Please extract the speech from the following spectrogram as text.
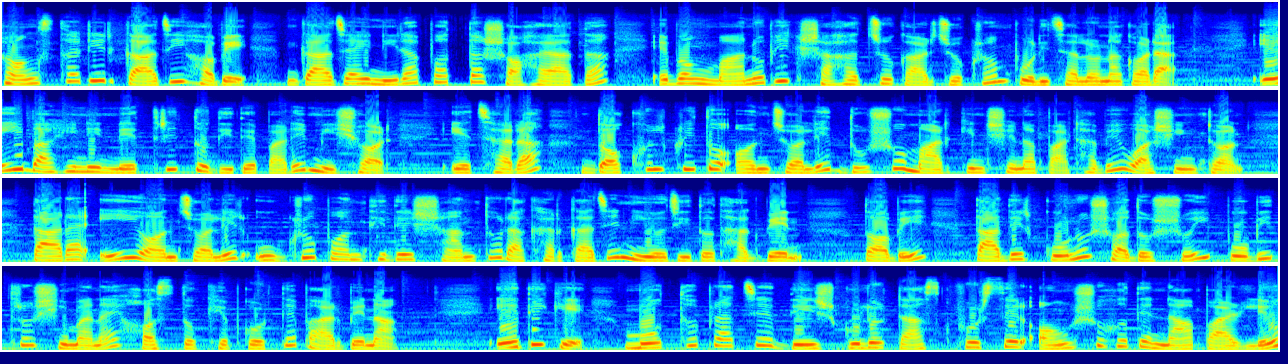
সংস্থাটির কাজই হবে গাজায় নিরাপত্তা, সহায়তা এবং মানবিক সাহায্য কার্যক্রম পরিচালনা করা। এই বাহিনীর নেতৃত্ব দিতে পারে মিশর। এছাড়া দখলকৃত অঞ্চলে দুশো মার্কিন সেনা পাঠাবে ওয়াশিংটন। তারা এই অঞ্চলের উগ্রপন্থীদের শান্ত রাখার কাজে নিয়োজিত থাকবেন, তবে তাদের কোনো সদস্যই পবিত্র সীমানায় হস্তক্ষেপ করতে পারবে না। এদিকে মধ্যপ্রাচ্যের দেশগুলো টাস্কফোর্সের অংশ হতে না পারলেও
